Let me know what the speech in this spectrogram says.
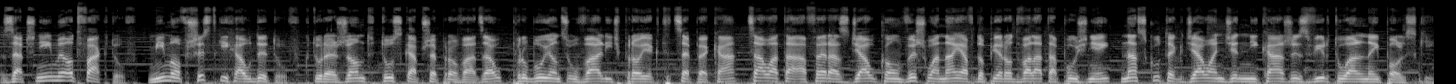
Zacznijmy od faktów. Mimo wszystkich audytów, które rząd Tuska przeprowadzał, próbując uwalić projekt CPK, cała ta afera z działką wyszła na jaw dopiero dwa lata później, na skutek działań dziennikarzy z wirtualnej Polski.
